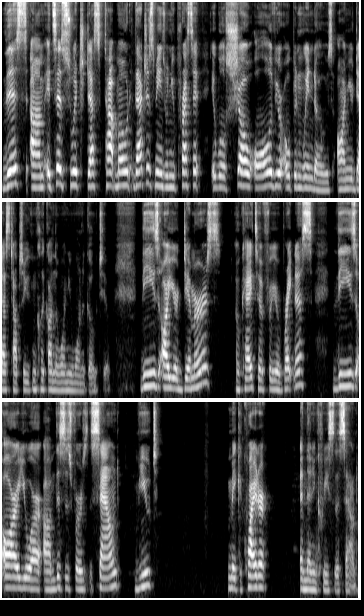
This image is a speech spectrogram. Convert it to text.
This, um, it says switch desktop mode. That just means when you press it, it will show all of your open windows on your desktop so you can click on the one you want to go to. These are your dimmers, okay, to for your brightness. These are your, um, this is for sound, mute, make it quieter, and then increase the sound.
